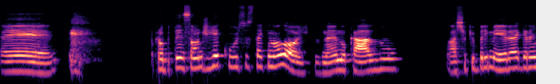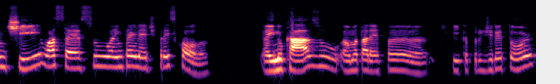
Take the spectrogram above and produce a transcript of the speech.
é, para obtenção de recursos tecnológicos, né? No caso, Acho que o primeiro é garantir o acesso à internet para a escola. Aí, no caso, é uma tarefa que fica para o diretor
